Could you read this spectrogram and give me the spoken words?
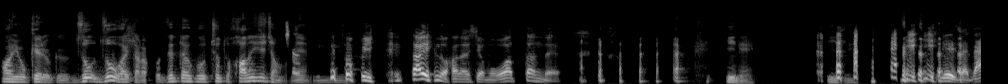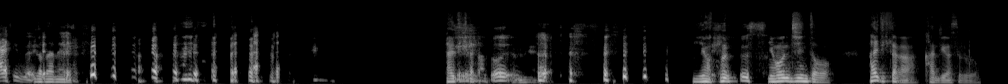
あ、避けるけど、ゾウゾウがいたらこれ絶対こうちょっとはみ出ちゃうもんね。タイの話はもう終わったんだよ。いいね。いいね。いいねじゃないのよ。やだね。帰ってきたか。おい日本 日本人と帰ってきたか感じがする。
